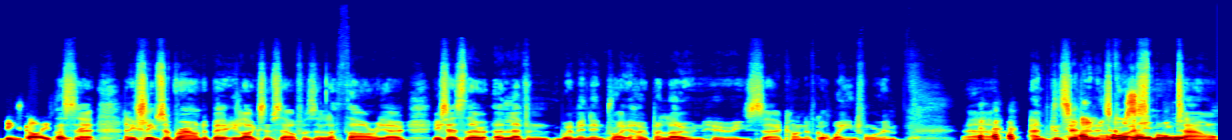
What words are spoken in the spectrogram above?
these guys. That's it. And he sleeps around a bit. He likes himself as a Lothario. He says there are 11 women in Bright Hope alone who he's uh, kind of got waiting for him. Uh, and considering And it's quite a small the- town.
